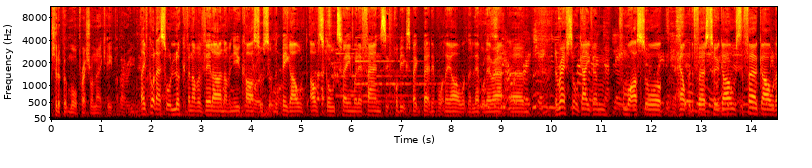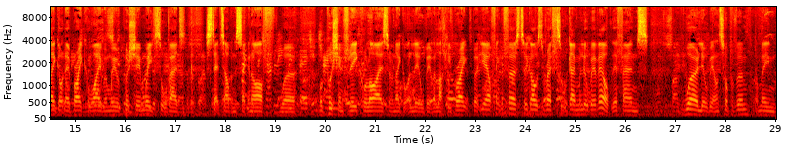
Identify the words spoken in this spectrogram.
should have put more pressure on their keeper. They've got that sort of look of another Villa, another Newcastle, sort of the big old old school team where their fans probably expect better than what they are, what the level they're at. Um, the ref sort of gave them, from what I saw, help with the first two goals. The third goal, they got their breakaway when we were pushing. We've sort of had stepped up in the second half, were, were pushing for the equaliser, and they got a little bit of a lucky break. But yeah, I think the first two goals, the ref sort of gave them a little bit of help. Their fans were a little bit on top of them. I mean,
